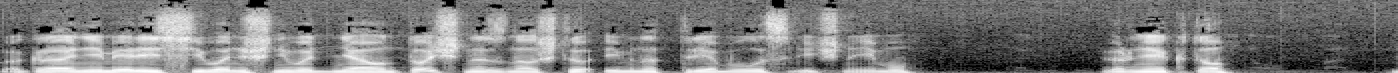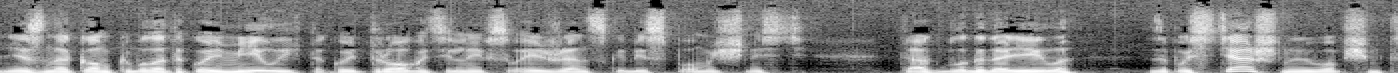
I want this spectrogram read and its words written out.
По крайней мере, с сегодняшнего дня он точно знал, что именно требовалось лично ему. Вернее, кто? Незнакомка была такой милой, такой трогательной в своей женской беспомощности, так благодарила за пустяшную, в общем-то,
